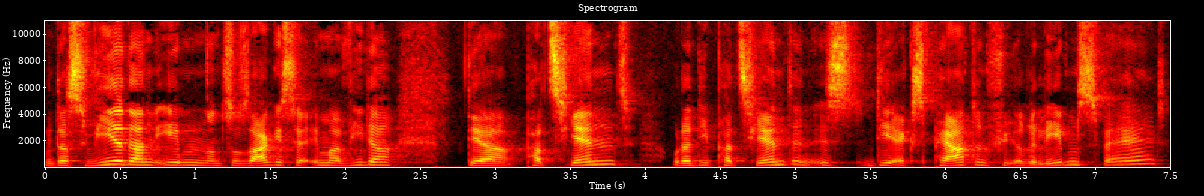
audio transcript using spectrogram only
Und dass wir dann eben, und so sage ich es ja immer wieder, der Patient oder die Patientin ist die Expertin für ihre Lebenswelt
